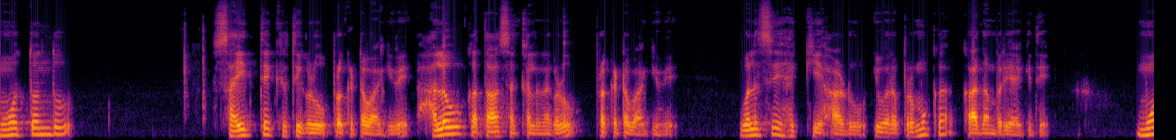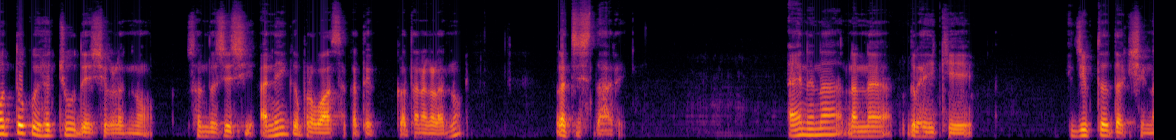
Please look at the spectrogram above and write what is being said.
ಮೂವತ್ತೊಂದು ಸಾಹಿತ್ಯ ಕೃತಿಗಳು ಪ್ರಕಟವಾಗಿವೆ. ಹಲವು ಕಥಾ ಸಂಕಲನಗಳು ಪ್ರಕಟವಾಗಿವೆ. ವಲಸೆ ಹಕ್ಕಿ ಹಾಡು ಇವರ ಪ್ರಮುಖ ಕಾದಂಬರಿಯಾಗಿದೆ. ಮೂವತ್ತಕ್ಕೂ ಹೆಚ್ಚು ದೇಶಗಳನ್ನು ಸಂದರ್ಶಿಸಿ ಅನೇಕ ಪ್ರವಾಸ ಕಥೆ ಕಥನಗಳನ್ನು ರಚಿಸಿದ್ದಾರೆ. ಆಯನನ ನನ್ನ ಗ್ರಹಿಕೆ, ಈಜಿಪ್ತ ದಕ್ಷಿಣ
